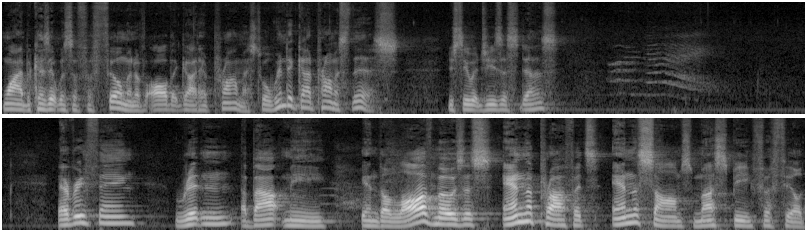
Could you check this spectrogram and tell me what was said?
Why? Because it was a fulfillment of all that God had promised. Well, when did God promise this? You see what Jesus does? everything written about me in the law of Moses and the prophets and the Psalms must be fulfilled.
